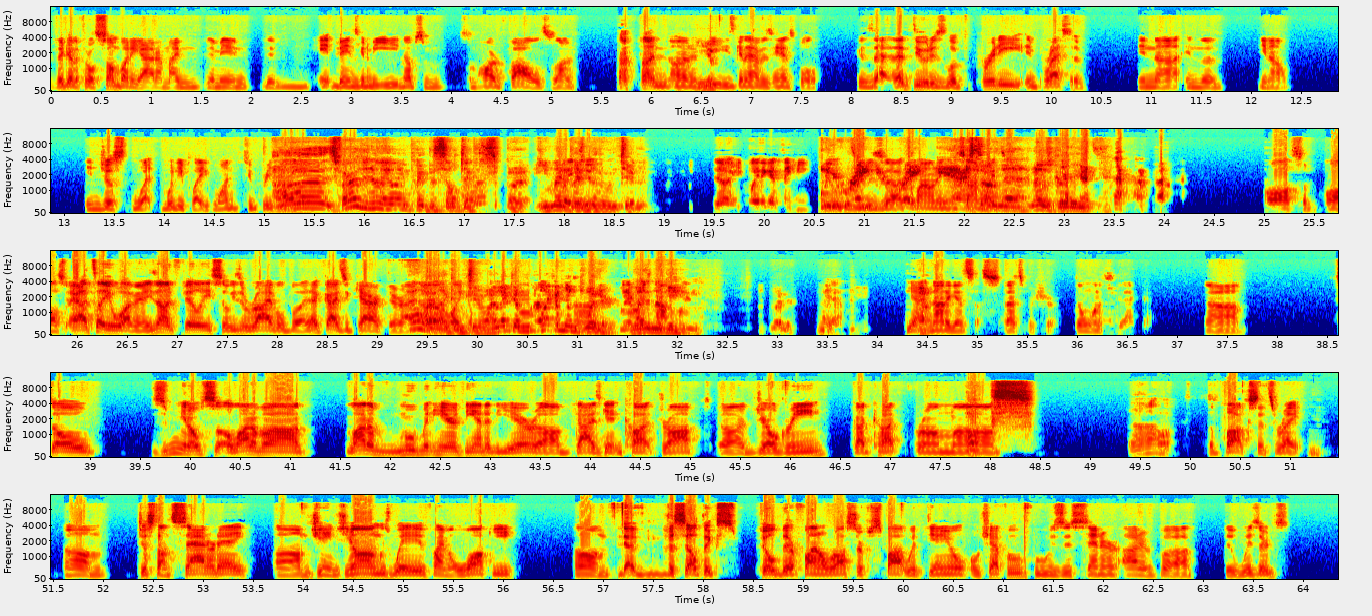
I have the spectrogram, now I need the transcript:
they got to throw somebody at him. I, I mean, it, Bane's going to be eating up some some hard fouls on on on Embiid. Yep. He's going to have his hands full because that that dude has looked pretty impressive in uh, in the you know, in just what? What did he play? One, two preseason Uh, games? as far as I know, he only played the Celtics, but he might have Played played another one too. No, he played against the Heat Oh, too. you're 'cause right, he was uh, right. clowning Yeah, I saw that. That was great. Awesome, awesome. And I'll tell you what, man. He's on Philly, so he's a rival, but that guy's a character. I, oh, I, I like him him. too. I like him. I like him on Uh, Twitter, whenever not in the game. Yeah, Yeah. not against us. That's for sure. Don't want to see that guy. Um, so, you know, so a lot of uh, a lot of movement here at the end of the year. Um, guys getting cut, dropped. Uh, Gerald Green got cut from uh, Bucks. uh, the Bucks. That's right. Um, just on Saturday, um, James Young was waived by Milwaukee. Um, the Celtics filled their final roster spot with Daniel Ochefu, who is a center out of uh, the Wizards,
